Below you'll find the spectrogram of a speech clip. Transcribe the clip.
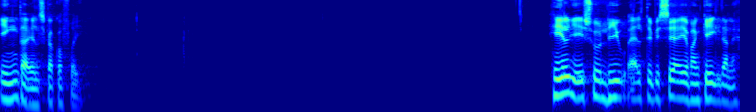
Ingen, der elsker, går fri. Hele Jesu liv, alt det vi ser i evangelierne,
